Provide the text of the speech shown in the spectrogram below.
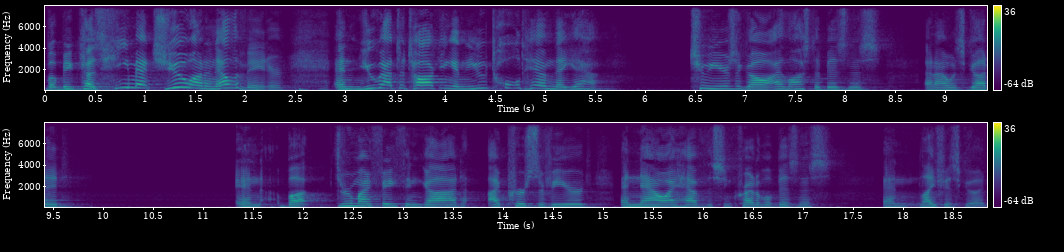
But because he met you on an elevator and you got to talking and you told him that, yeah, two years ago I lost a business and I was gutted. And but through my faith in God, I persevered and now I have this incredible business and life is good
